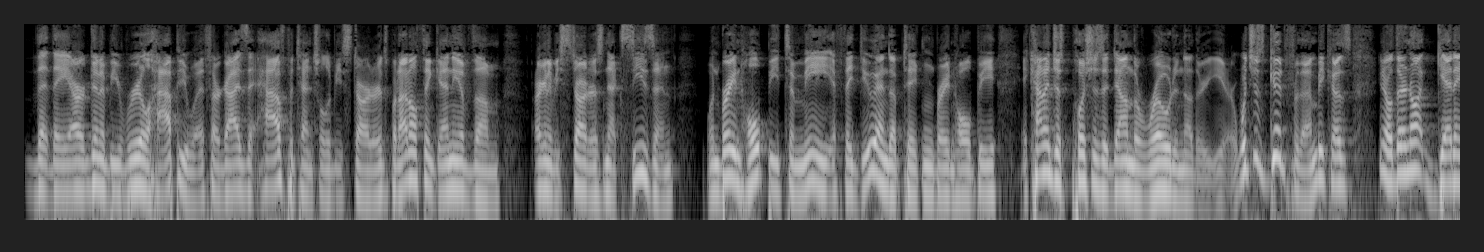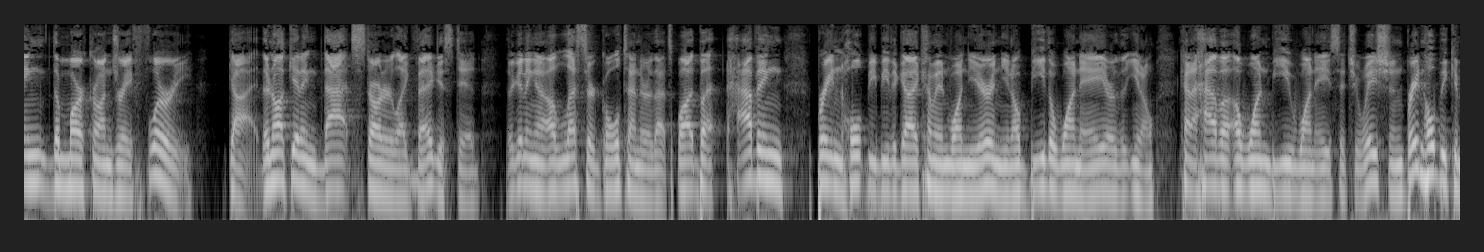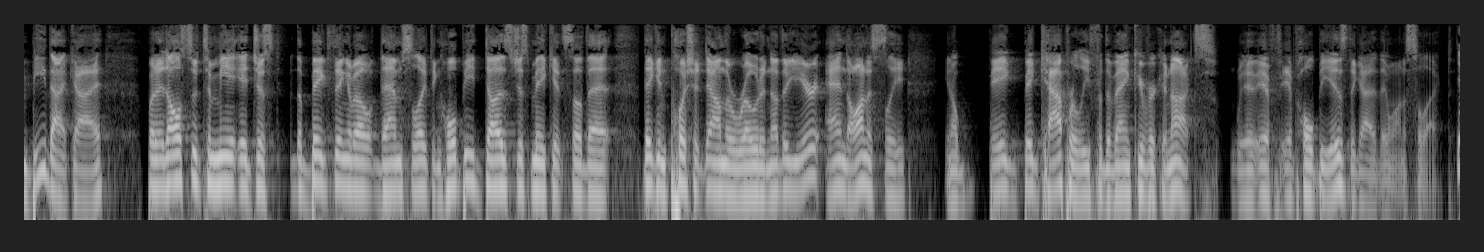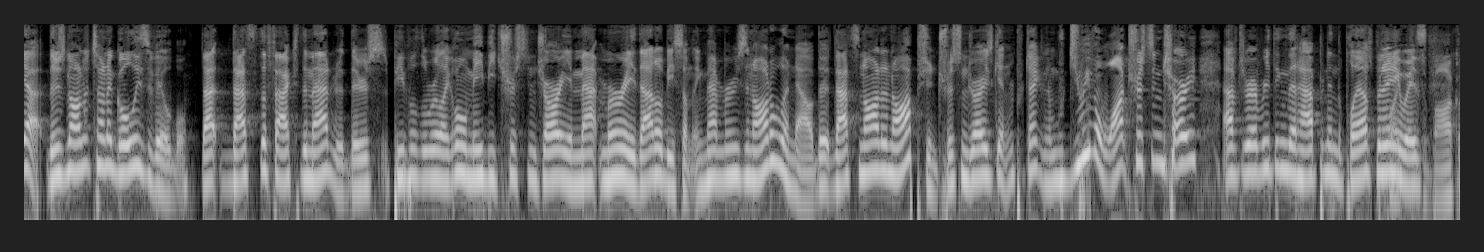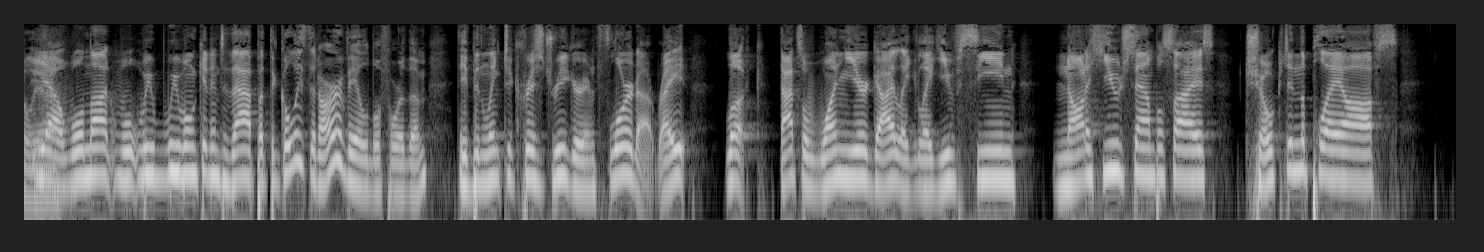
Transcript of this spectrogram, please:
that they are going to be real happy with are guys that have potential to be starters, but I don't think any of them are going to be starters next season. When Braden Holtby, to me, if they do end up taking Braden Holtby, it kind of just pushes it down the road another year, which is good for them because, you know, they're not getting the Marc Andre Fleury guy. They're not getting that starter like Vegas did. They're getting a, lesser goaltender at that spot, but having Braden Holtby be the guy come in one year and, you know, be the 1A or the, you know, kind of have a, a 1B, 1A situation, Braden Holtby can be that guy. But it also, to me, it just, the big thing about them selecting Holtby does just make it so that they can push it down the road another year. And honestly, you know, big, big cap relief for the Vancouver Canucks if, if Holtby is the guy that they want to select. Yeah, there's not a ton of goalies available. That that's the fact of the matter. There's people that were like, oh, maybe Tristan Jarry and Matt Murray. That'll be something. Matt Murray's in Ottawa now. That's not an option. Tristan Jarry's getting protected. Do you even want Tristan Jarry after everything that happened in the playoffs? But anyways, debacle, yeah. yeah. we'll not. We'll, we we won't get into that. But the goalies that are available for them, they've been linked to Chris Driedger in Florida. Right? Look, that's a one year guy. Like like you've seen, not a huge sample size, choked in the playoffs.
